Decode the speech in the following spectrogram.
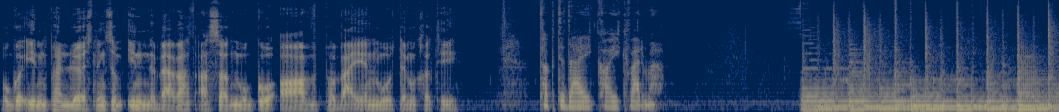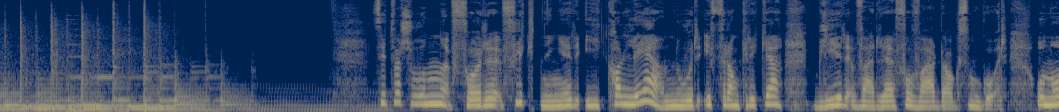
å gå inn på en løsning som innebærer at Assad må gå av på veien mot demokrati. Takk til deg, Kai Kverme. Situasjonen for flyktninger i Calais nord i Frankrike blir verre for hver dag som går, og nå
